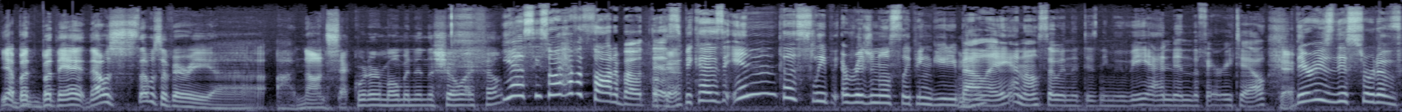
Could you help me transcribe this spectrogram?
yeah, but but they that was that was a very uh, uh, non sequitur moment in the show. I felt. Yeah, see, so I have a thought about this Okay. because in the sleep original Sleeping Beauty Mm-hmm. ballet, and also in the Disney movie and in the fairy tale, Okay. there is this sort of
